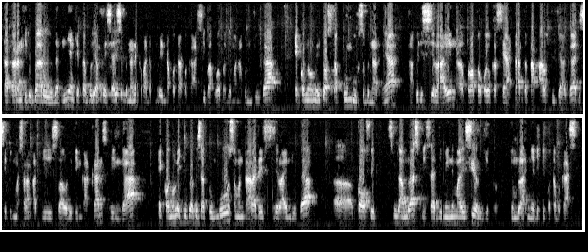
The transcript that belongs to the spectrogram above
tataran hidup baru. Dan ini yang kita beli apresiasi sebenarnya kepada pemerintah Kota Bekasi bahwa bagaimanapun juga ekonomi itu harus tetap tumbuh sebenarnya. Tapi di sisi lain eh, protokol kesehatan tetap harus dijaga disiplin masyarakat di, selalu ditingkatkan sehingga ekonomi juga bisa tumbuh. Sementara di sisi lain juga eh, COVID-19 bisa diminimalisir gitu jumlahnya di Kota Bekasi.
